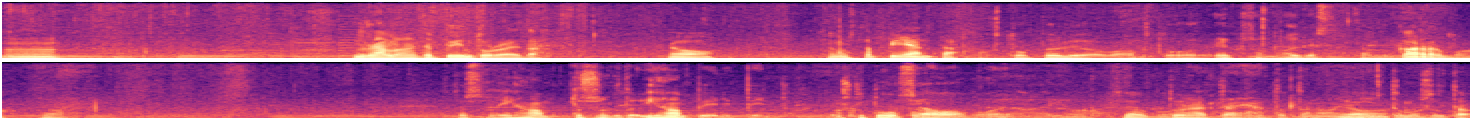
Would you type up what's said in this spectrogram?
Merkittävä. No täällä on näitä pintureita. Joo, semmoista pientä Onko tuo pölyä vai onko tuo... Eikö se on oikeasti tämmöinen? karvaa. Tuossa on ihan, tuossa on ihan pieni pinturi. Olisiko tuo Joo, voi ihan, joo. Se on Tuo näyttää ihan tota noin Joo. niin tommoselta.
